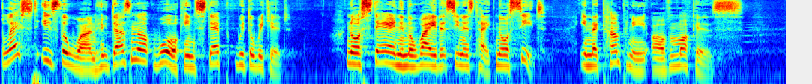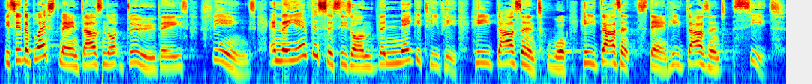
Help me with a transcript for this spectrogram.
Blessed is the one who does not walk in step with the wicked, nor stand in the way that sinners take, nor sit in the company of mockers. You see, the blessed man does not do these things. And the emphasis is on the negative here. He doesn't walk, he doesn't stand, he doesn't sit.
